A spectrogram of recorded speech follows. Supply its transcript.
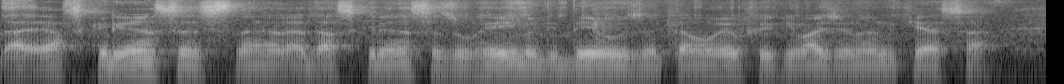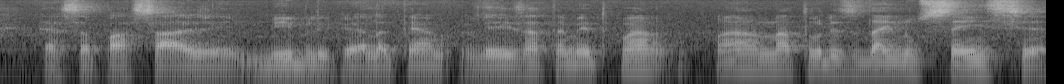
das crianças, né, é das crianças o reino de Deus. Então eu fico imaginando que essa essa passagem bíblica ela tem a ver exatamente com a, com a natureza da inocência,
